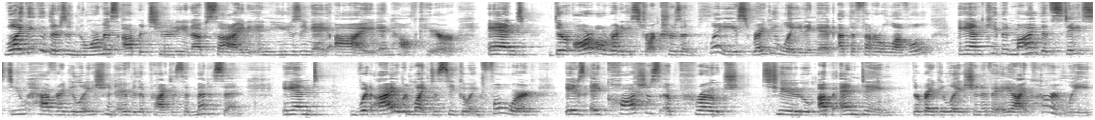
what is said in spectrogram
Well, I think that there's enormous opportunity and upside in using AI in healthcare. And there are already structures in place regulating it at the federal level. And keep in mind that states do have regulation over the practice of medicine. And what I would like to see going forward is a cautious approach to upending the regulation of AI currently.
